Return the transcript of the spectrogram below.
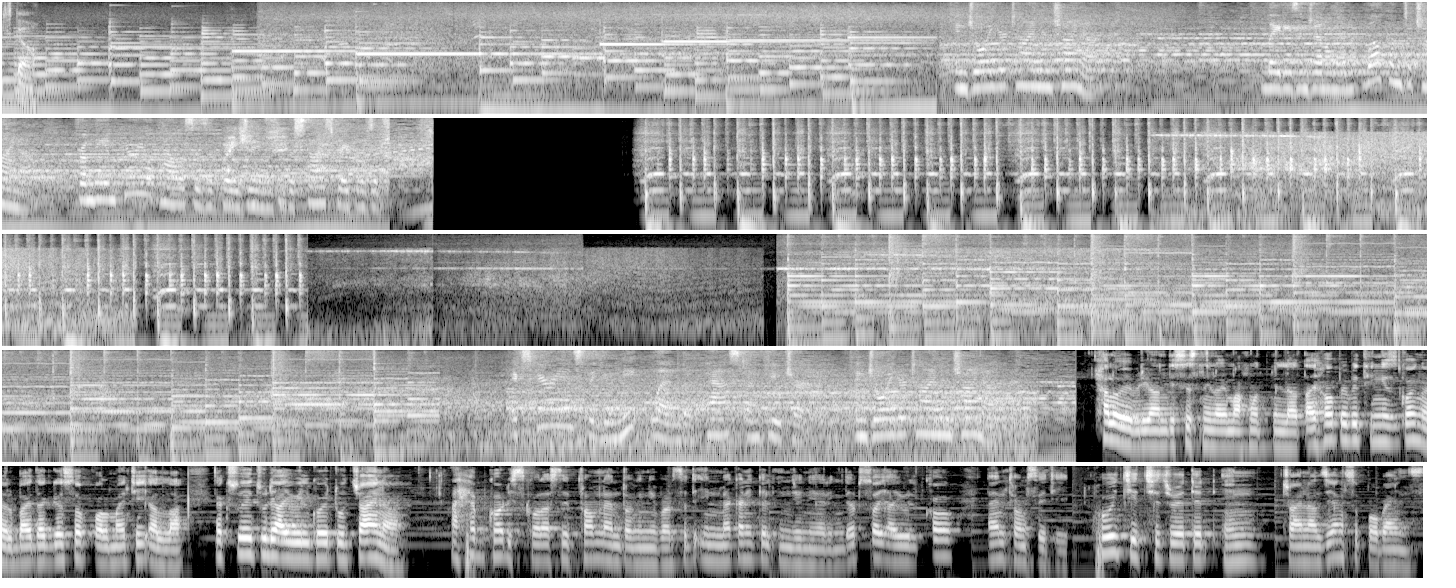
Let's go. Enjoy your time in China. Ladies and gentlemen, welcome to China. From the imperial palaces of Beijing to the skyscrapers of Experience the unique blend of past and future. Enjoy your time in China. Hello everyone, this is Niloy Mahmoud Millat. I hope everything is going well by the grace of Almighty Allah. Actually, today I will go to China. I have got scholarship from Nantong University in Mechanical Engineering. That's why I will call Nantong City, which is situated in China Jiangsu province.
